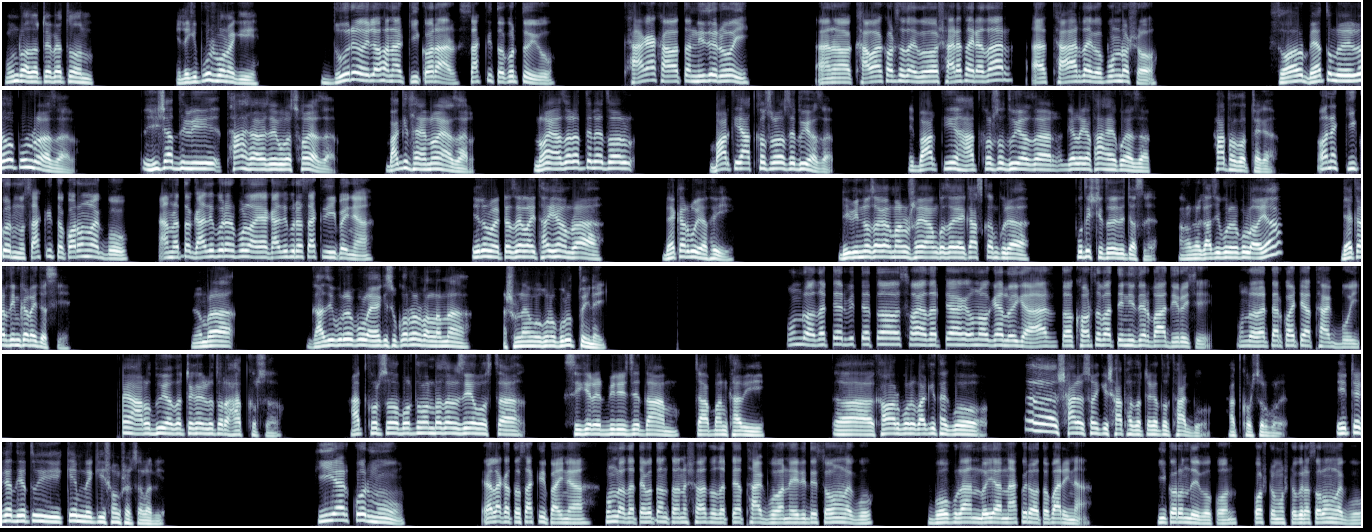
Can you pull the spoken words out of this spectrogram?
পনেরো হাজার টাকা বেতন। এটা কি পুষবো নাকি? দূরে হইলে হন আর কি করার? চাকরি তো করতেই থাকা খাওয়া তো নিজেরই। আর খাওয়া খরচ যাইব সাড়ে চার হাজার আর থাকার যাইব পনেরোশো। তোর বেতন হইল পনেরো হাজার। হিসাব দিলি থাকা যাব ছয় হাজার। বাকি থাকে নয় হাজার। নয় হাজারের তেনে তোর বাড়তি হাত খরচ আছে দুই হাজার। এই বাড়তি হাত খরচ দুই হাজার গেলে থাকে কয় হাজার? সাত হাজার টাকা। অনেক কি করব চাকরি তো করণ লাগবো। আমরা তো গাজীপুরের পোলা গাজীপুরের চাকরি পাই না। এরকম একটা জেলায় থাই আমরা বেকার বইয়া থাই বিভিন্ন জায়গার মানুষ হয় আমগো জায়গায় কাজ কাম করে প্রতিষ্ঠিত হয়ে যেতেছে আমরা গাজীপুরের পোলা হইয়া বেকার দিন কাটাইতেছি। আমরা গাজীপুরের পোলা হইয়া কিছু করবার পারলাম না আসলে আমার কোনো গুরুত্বই নাই। পনেরো হাজার টাকার ভিতরে তো ছয় হাজার টাকা কোনো গেলই গা আর তো খরচপাতি নিজের বাদই রয়েছে পনেরো হাজার টাকার কয় টাকা থাকবই? হ্যাঁ, আরও দুই হাজার টাকা হইলে তোর হাত খরচ। হাত খরচ বর্তমান বাজারে যে অবস্থা সিগারেট বিড়ির যে দাম চা পান খাবি তা খাওয়ার পরে বাকি থাকব সাড়ে ছয় কি সাত হাজার টাকা তোর থাকব হাত খরচর পরে। এই টাকা দিয়ে তুই কেমনে কি সংসার চালাবি? কি আর করমু? এলাকা তো চাকরি পাই না। পনেরো হাজার টাকা বেতন তো সাত হাজার টাকা থাকব অনেক এরিতে চলন লাগবো। বউ লইয়া না করে অত পারি না। কি করণ দেব কন? কষ্ট মষ্ট করে চলন লাগবো।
